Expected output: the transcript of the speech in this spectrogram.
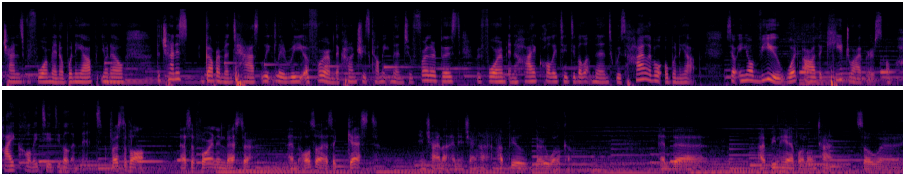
China's reform and opening up. You know, the Chinese government has lately reaffirmed the country's commitment to further boost reform and high quality development with high level opening up. So, in your view, what are the key drivers of high quality development? First of all, as a foreign investor and also as a guest in China and in Shanghai, I feel very welcome. And uh, I've been here for a long time, so uh,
